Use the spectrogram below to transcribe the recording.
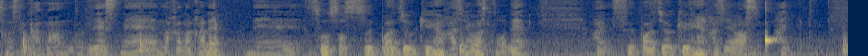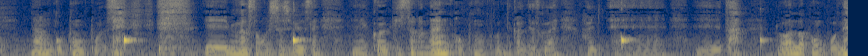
そうですね、我慢時ですね。なかなかね。で、そうそう、スーパー上級編を始めますので、はい、スーパー上級編始めます。はい。何個ポンポンですね。えー、美香さんお久しぶりですね。えー、小雪さんが何個ポンポンって感じですかね。はい。えー、えーと、ロワンダポンポンね。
